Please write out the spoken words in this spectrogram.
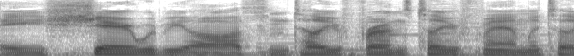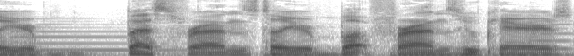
A share would be awesome. Tell your friends, tell your family, tell your best friends, tell your butt friends, who cares?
